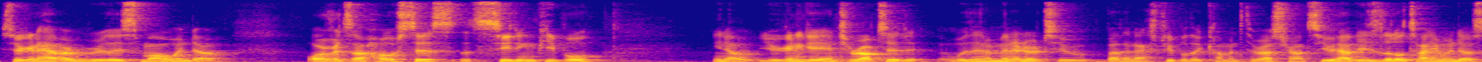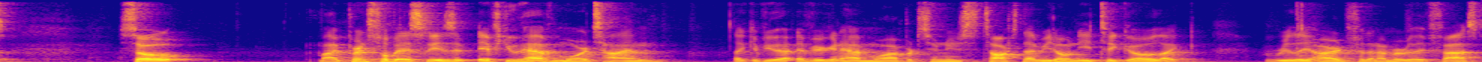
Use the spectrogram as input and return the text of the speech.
so you're gonna have a really small window. Or if it's a hostess that's seating people, you know you're gonna get interrupted within a minute or two by the next people that come into the restaurant. So you have these little tiny windows. So my principle basically is if, you have more time, like if you if you're gonna have more opportunities to talk to them, you don't need to go like really hard for the number really fast.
